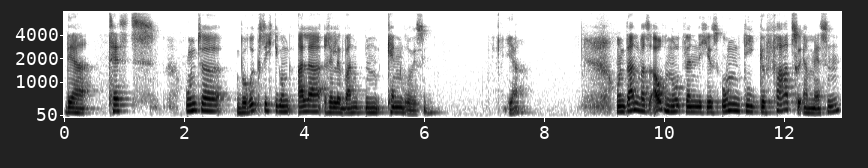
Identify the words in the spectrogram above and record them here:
der Tests unter Berücksichtigung aller relevanten Kenngrößen. Ja. Und dann, was auch notwendig ist, um die Gefahr zu ermessen,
